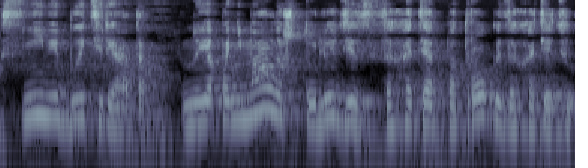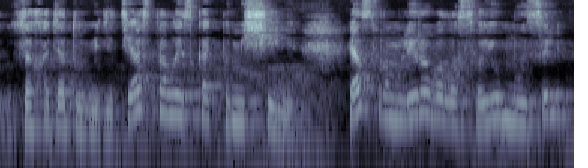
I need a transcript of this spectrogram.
с ними быть рядом. Но я понимала, что люди захотят потрогать, захотят, захотят увидеть. Я стала искать помещение. Я сформулировала свою мысль.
